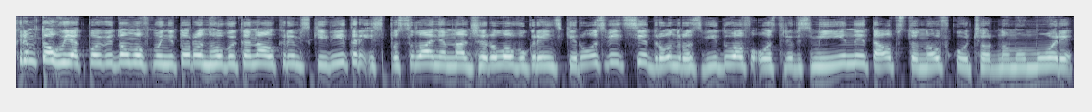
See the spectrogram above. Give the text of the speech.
Крім того, як повідомив моніторинговий канал Кримський вітер із посиланням на джерело в українській розвідці, дрон розвідував острів Зміїний та обстановку у Чорному морі.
